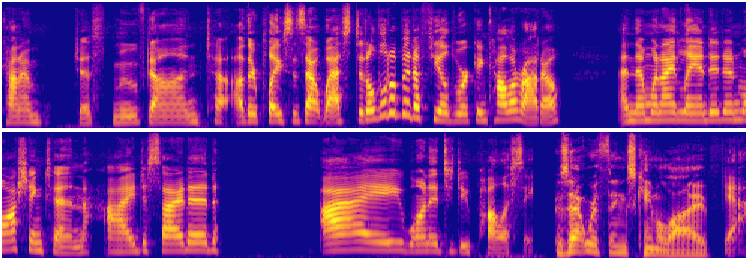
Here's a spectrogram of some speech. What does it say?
kind of just moved on to other places out west, did a little bit of field work in Colorado. And then when I landed in Washington, I decided I wanted to do policy. Is that where things came alive? Yeah.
